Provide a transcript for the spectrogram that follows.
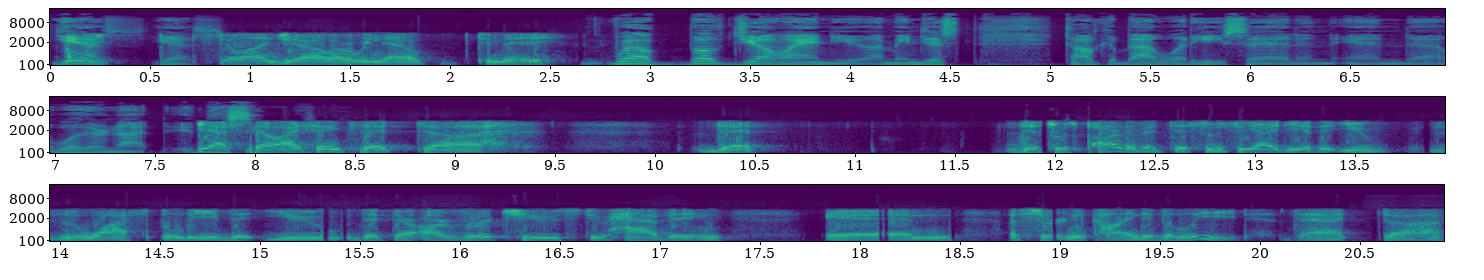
Yes, yes. Still on Joe, or are we now to me? Well, both Joe and you. I mean, just talk about what he said and and uh, whether or not. Yes, no, I think that uh, that this was part of it. This was the idea that you, the WASP, believe that you that there are virtues to having and a certain kind of elite that uh,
